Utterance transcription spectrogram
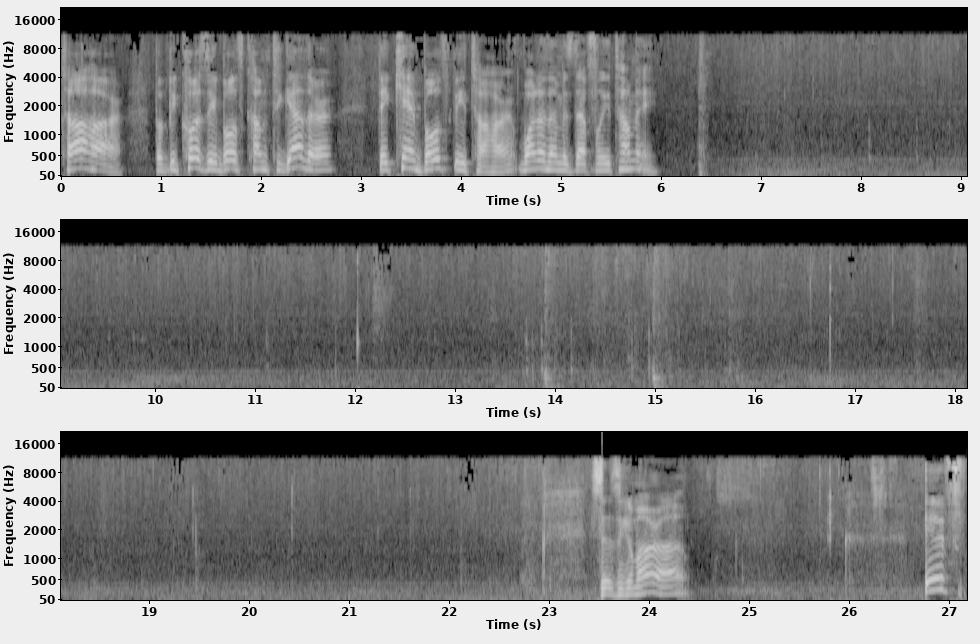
Tahar. But because they both come together, they can't both be Tahar. One of them is definitely Tameh. Says the Gemara, if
